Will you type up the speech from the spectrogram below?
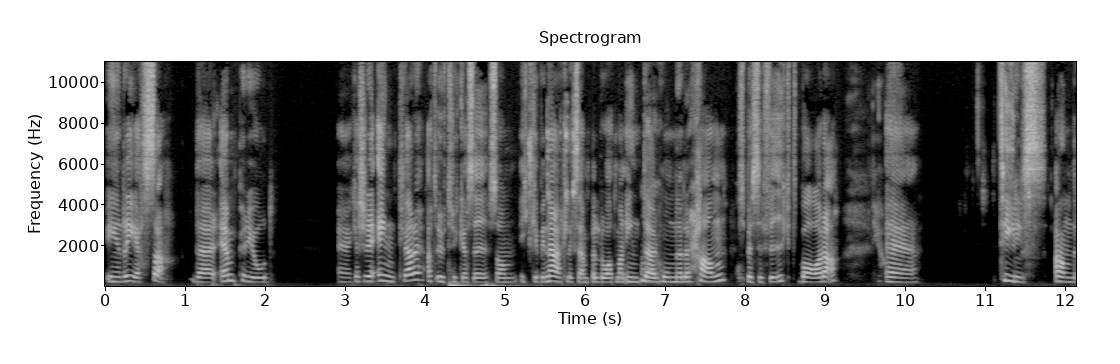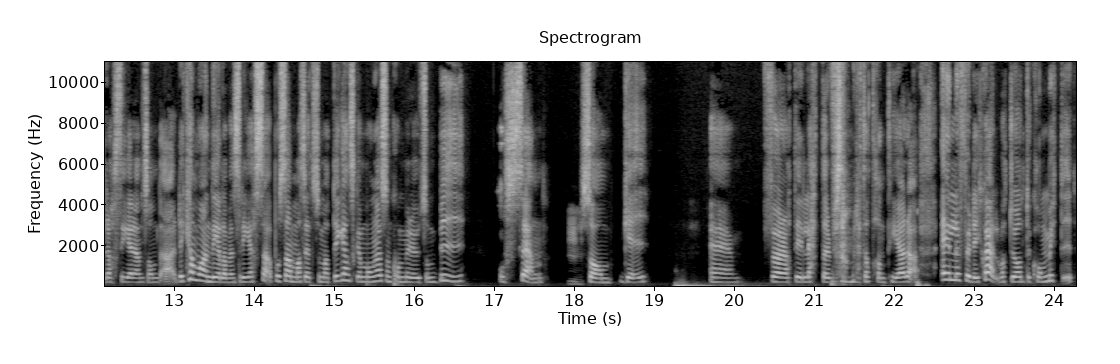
i en resa där en period eh, kanske det är enklare att uttrycka sig som icke-binär till exempel då att man inte är Mm. hon eller han specifikt bara. Eh, tills andra ser en som det är. Det kan vara en del av ens resa på samma sätt som att det är ganska många som kommer ut som bi och sen Mm. som gay. Eh, för att det är lättare för samhället att hantera. Eller för dig själv, att du har inte kommit dit.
